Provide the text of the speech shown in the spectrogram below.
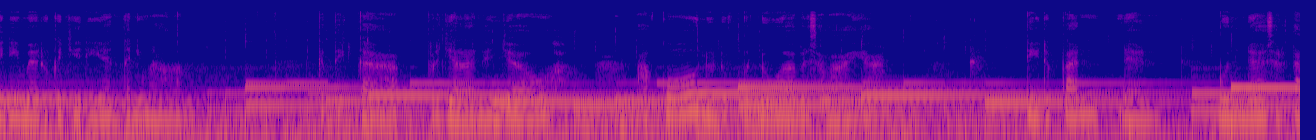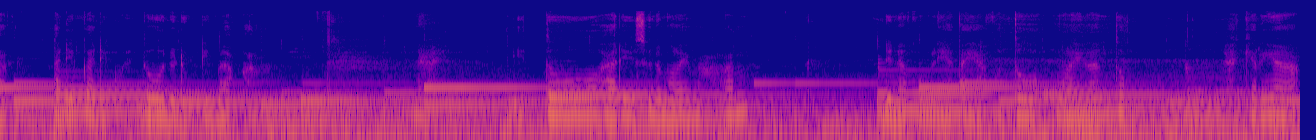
jadi baru kejadian tadi malam. Ketika perjalanan jauh aku duduk berdua bersama ayah. Di depan dan bunda serta adik-adikku itu duduk di belakang. Nah itu hari sudah mulai malam dan aku melihat ayahku tuh mulai ngantuk. Akhirnya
